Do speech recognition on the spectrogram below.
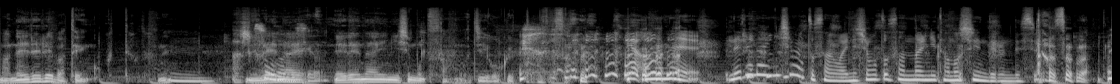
まあ寝れれば天国ってことですね。うん寝れない寝れない西本さんは地獄ってことですね。いやあのね寝れない西本さんは西本さんなりに楽しんでるんですよ あそうなんだ。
